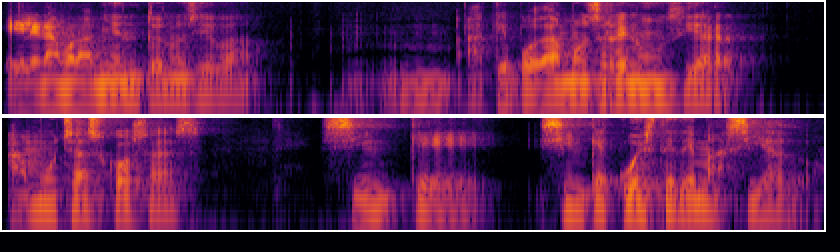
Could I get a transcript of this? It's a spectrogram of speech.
El enamoramiento nos lleva mm, a que podamos renunciar a muchas cosas sin que, sin que cueste demasiado.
